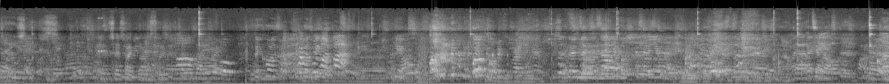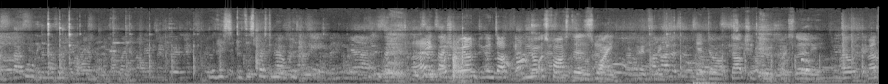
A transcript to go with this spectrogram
Thirty-six. So it's like last time. Because, because we got back. With this, is this supposed to melt quickly? Dark again? Not as fast as white, hopefully. Yeah, dark. Dark should go quite slowly.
